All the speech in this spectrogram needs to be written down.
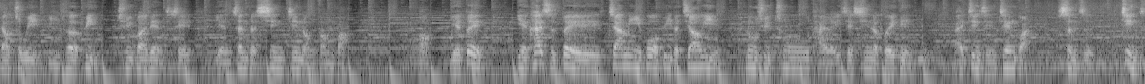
要注意比特币、区块链这些衍生的新金融风暴，哦，也对，也开始对加密货币的交易陆续出台了一些新的规定，来进行监管，甚至禁止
